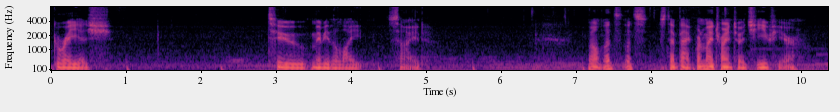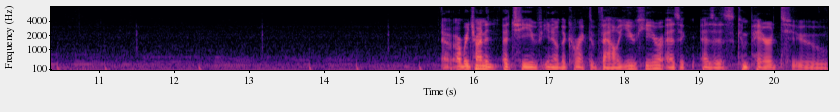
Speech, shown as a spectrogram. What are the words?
grayish to maybe the light side. Well, let's let's step back. What am I trying to achieve here? Uh, are we trying to achieve you know the correct value here as it as is compared to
